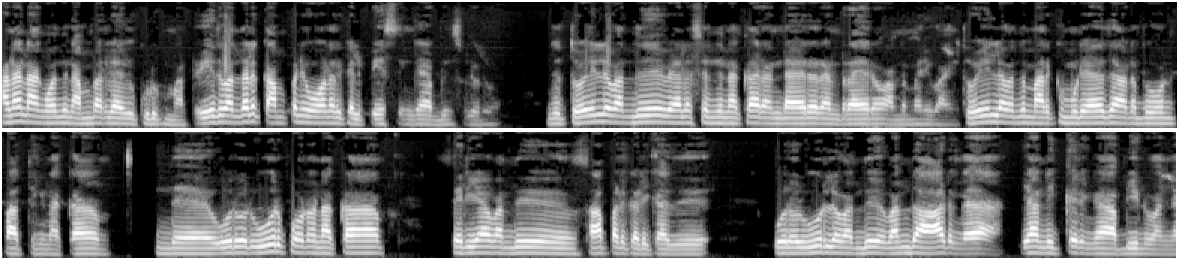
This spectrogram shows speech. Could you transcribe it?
ஆனால் நாங்கள் வந்து நம்பரில் எதுவும் கொடுக்க மாட்டோம். எது வந்தாலும் கம்பெனி ஓனர்கள் பேசுங்க அப்படின்னு சொல்லிடுவோம். இந்த தொழிலில் வந்து வேலை செஞ்சனாக்கா ரெண்டாயிரம் ரெண்டாயிரம் அந்த மாதிரி வாங்கி தொழிலில் வந்து மறக்க முடியாத அனுபவம்னு பார்த்தீங்கன்னாக்கா இந்த ஒரு ஒரு ஊர் போனோம்னாக்கா சரியாக வந்து சாப்பாடு கிடைக்காது. ஒரு ஒரு ஊரில் வந்து வந்து ஆடுங்க ஏன் நிற்கிறீங்க அப்படின்னுவாங்க.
